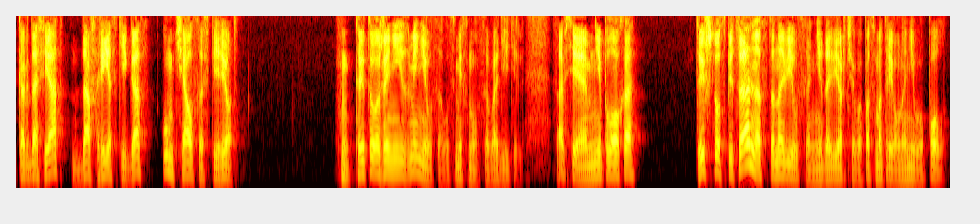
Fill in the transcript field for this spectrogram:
когда «Фиат», дав резкий газ, умчался вперед. «Хм, «Ты тоже не изменился», — усмехнулся водитель. «Совсем неплохо». «Ты что, специально остановился?» – недоверчиво посмотрел на него Пол.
